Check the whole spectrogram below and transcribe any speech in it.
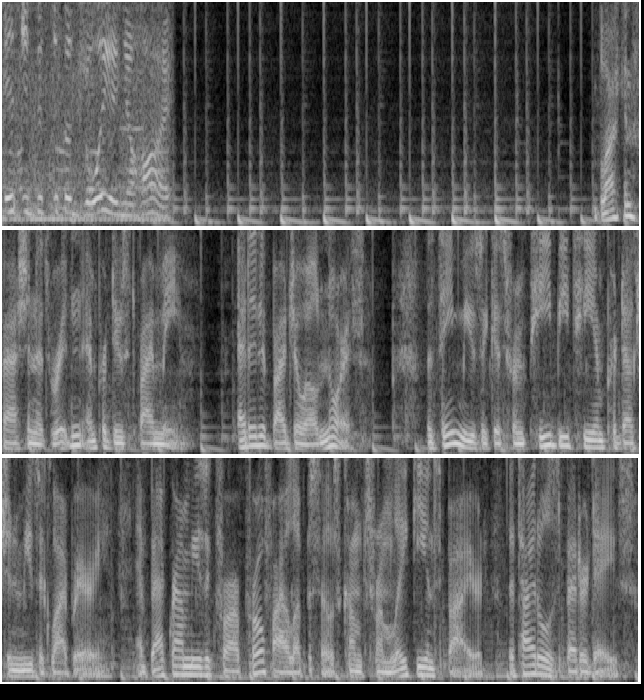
it, it just it's a joy in your heart. Black in Fashion is written and produced by me, edited by Joel North. The theme music is from PBT and Production Music Library, and background music for our profile episodes comes from Lakey Inspired. The title is Better Days.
